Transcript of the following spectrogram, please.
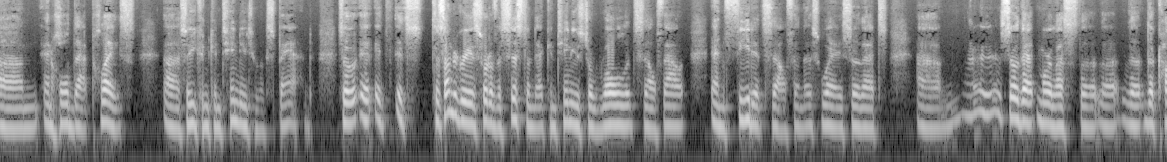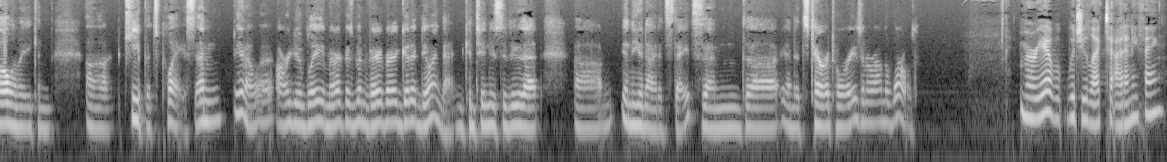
um, and hold that place uh, so you can continue to expand. So it, it, it's to some degree is sort of a system that continues to roll itself out and feed itself in this way, so that um, so that more or less the the, the, colony can uh, keep its place. And you know, arguably, America has been very very good at doing that and continues to do that um, in the United States and uh, in its territories and around the world. Maria, would you like to add anything?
